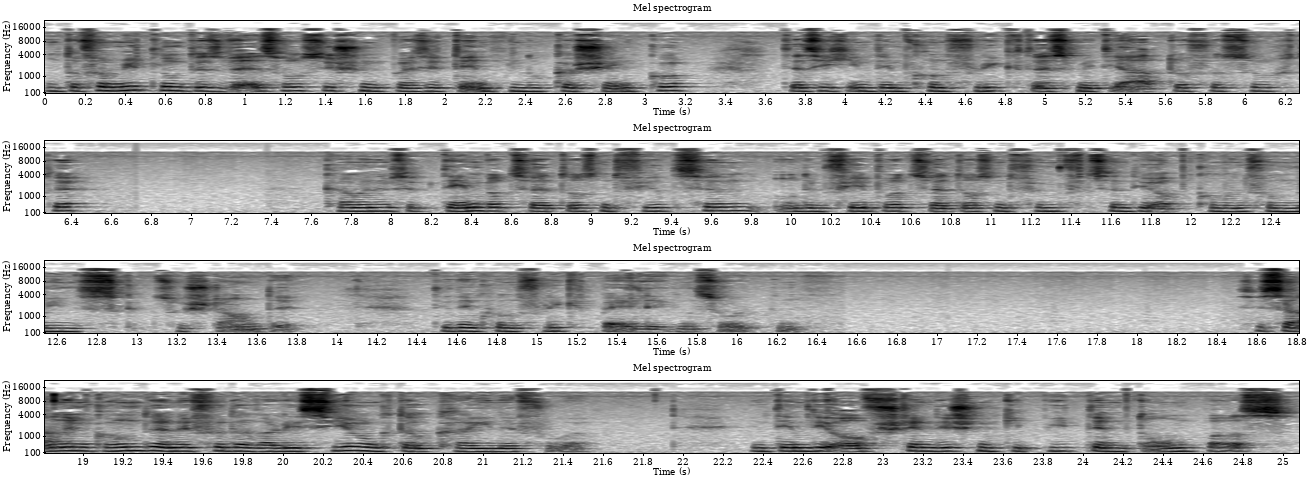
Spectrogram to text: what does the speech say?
Unter Vermittlung des weißrussischen Präsidenten Lukaschenko, der sich in dem Konflikt als Mediator versuchte, kamen im September 2014 und im Februar 2015 die Abkommen von Minsk zustande, die den Konflikt beilegen sollten. Sie sahen im Grunde eine Föderalisierung der Ukraine vor, indem die aufständischen Gebiete im Donbass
